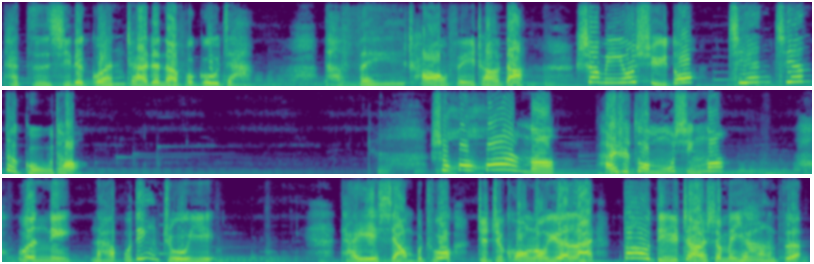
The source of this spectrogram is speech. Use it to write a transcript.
他仔细的观察着那副骨架，它非常非常大，上面有许多尖尖的骨头。是画画呢，还是做模型呢？温妮拿不定主意，他也想不出这只恐龙原来到底长什么样子。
